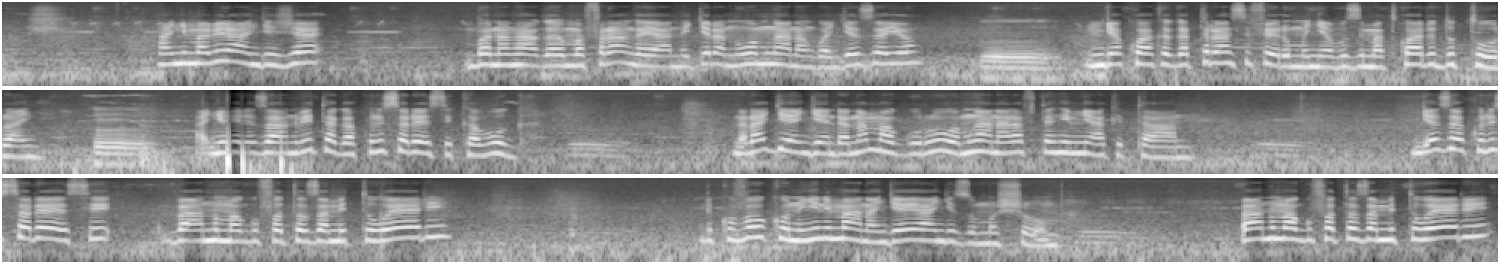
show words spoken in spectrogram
hanyuma birangije mbona ntabwo ayo mafaranga yantegera n'uwo mwana ngo angezeyo. Mm. njya kwaka agataransiferi umunyabuzima twari duturanye. Mm. anyohereza ahantu bitaga kuri soresi kabuga. Naragiye ngenda n'amaguru uwo mwana yari afite nk'imyaka itanu. Ngeze kuri soresi bantuma gufotoza mituweli. Ndi kuvuga ukuntu nyine imana ngewe yangiza umushumba. Bantuma gufotoza mituweli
